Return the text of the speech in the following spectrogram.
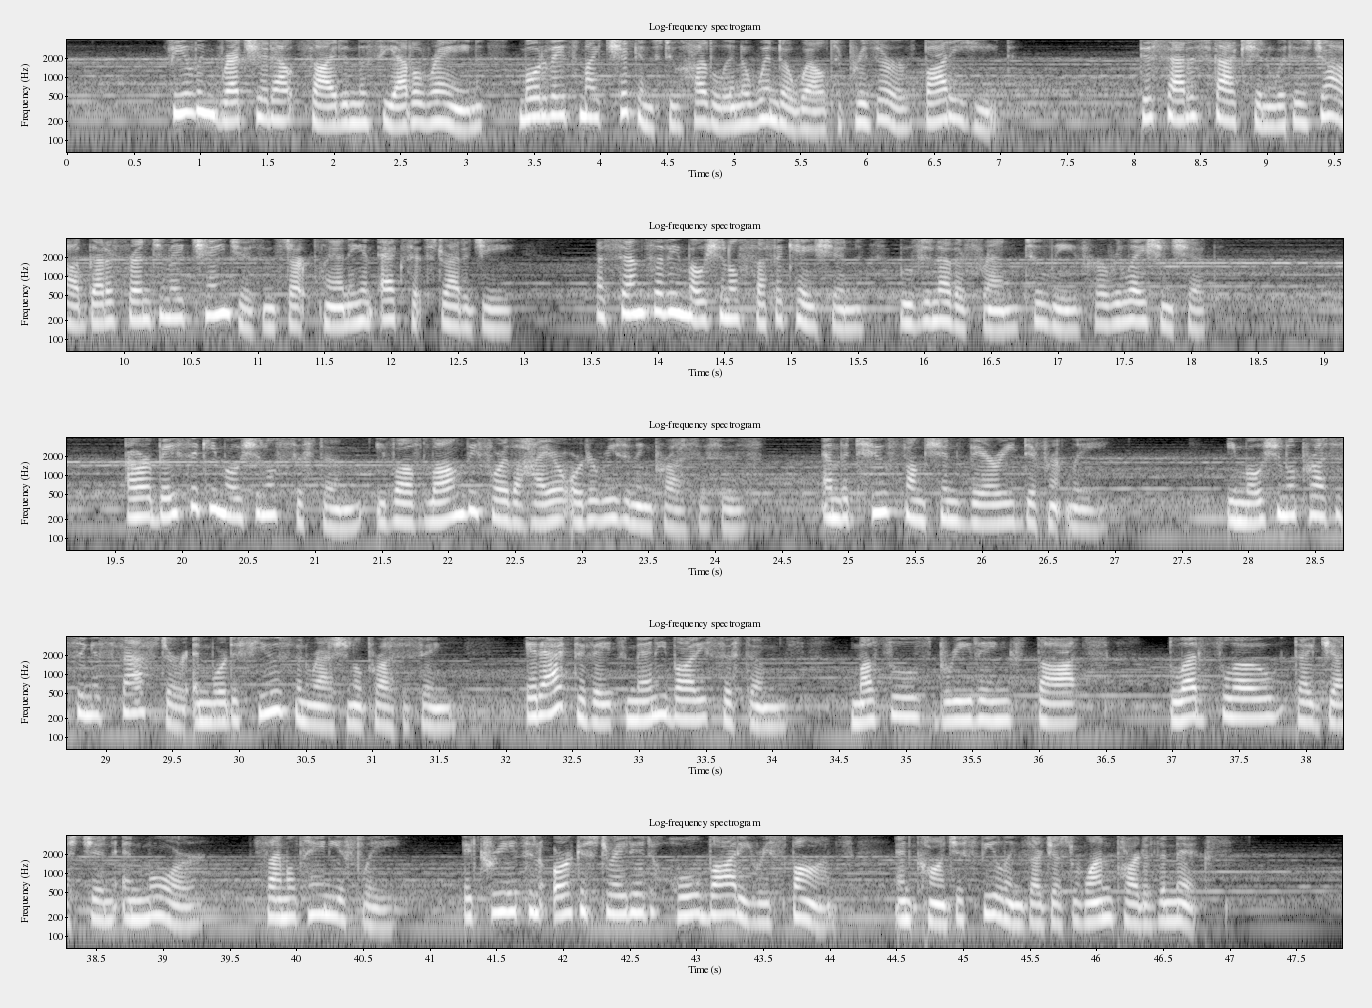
Feeling wretched outside in the Seattle rain motivates my chickens to huddle in a window well to preserve body heat. Dissatisfaction with his job got a friend to make changes and start planning an exit strategy. A sense of emotional suffocation moved another friend to leave her relationship. Our basic emotional system evolved long before the higher order reasoning processes and the two function very differently. Emotional processing is faster and more diffuse than rational processing. It activates many body systems muscles, breathing, thoughts, blood flow, digestion, and more simultaneously. It creates an orchestrated whole body response, and conscious feelings are just one part of the mix.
